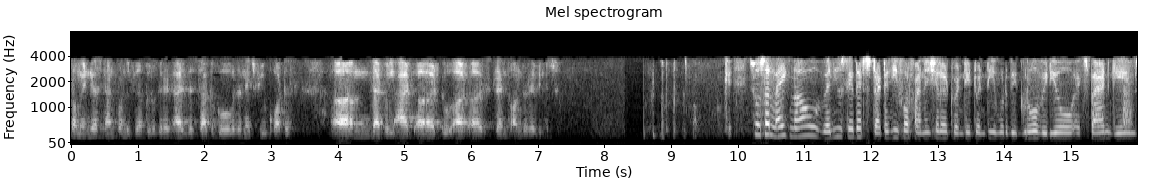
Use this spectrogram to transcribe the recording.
from India standpoint, if you have to look at it, as they start to go over the next few quarters, um, that will add to our strength on the revenues. So, sir, like now, when you say that strategy for financial year 2020 would be grow video, expand games,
